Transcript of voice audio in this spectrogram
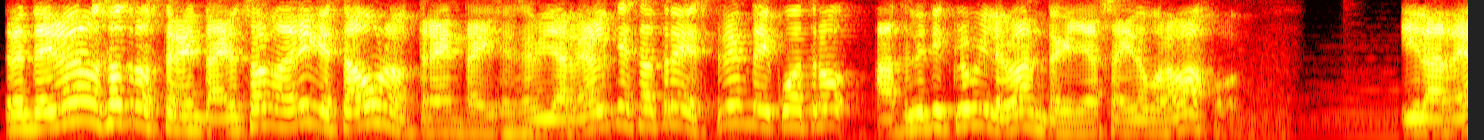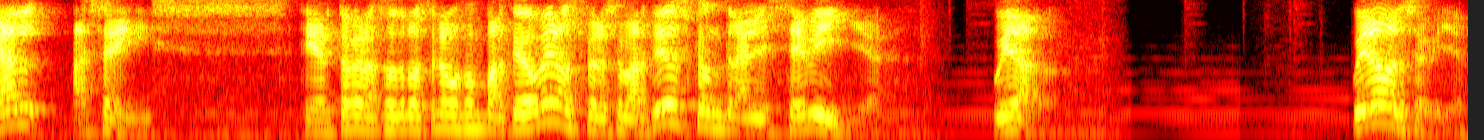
39 nosotros, 38 al Madrid, que está a 1, 36 el Villarreal, que está a 3, 34 Athletic Club y Levante, que ya se ha ido por abajo. Y la Real a 6. Cierto que nosotros tenemos un partido menos, pero ese partido es contra el Sevilla. Cuidado. Cuidado el Sevilla.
